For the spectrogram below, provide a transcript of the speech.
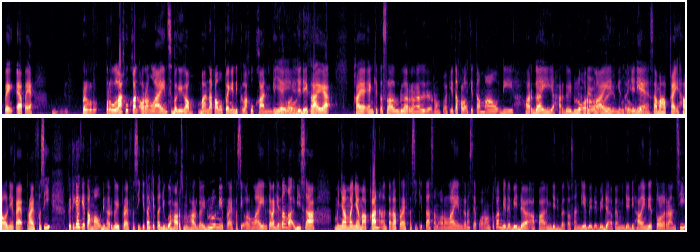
peng eh, apa ya? per- perlakukan orang lain sebagai kam- mana kamu pengen diperlakukan gitu Iya, loh. iya. Jadi Oh, iya. kayak kayak yang kita selalu dengarkan kan dari orang tua kita kalau kita mau dihargai ya hargai dulu Hargai orang, orang lain, lain, gitu. betul, Jadi betul. sama kayak halnya kayak privacy, ketika kita mau dihargai privacy kita, kita juga harus menghargai dulu nih privacy orang lain karena kita Iya. nggak bisa menyamanyamakan antara privacy kita sama orang lain karena setiap orang tuh kan beda-beda apa yang jadi batasan dia beda-beda apa yang menjadi hal yang dia toleransi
